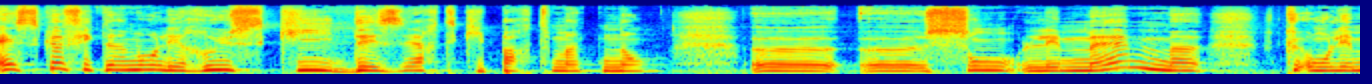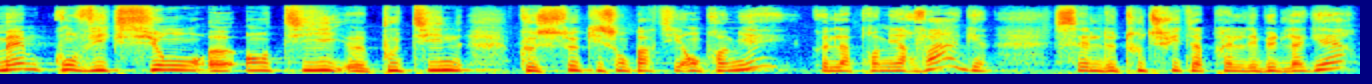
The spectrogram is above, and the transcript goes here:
Est-ce que finalement les Russes qui désertent, qui partent maintenant, euh, euh, sont les mêmes, ont les mêmes convictions anti-Poutine que ceux qui sont partis en premier, que de la première vague, celle de tout de suite après le début de la guerre?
